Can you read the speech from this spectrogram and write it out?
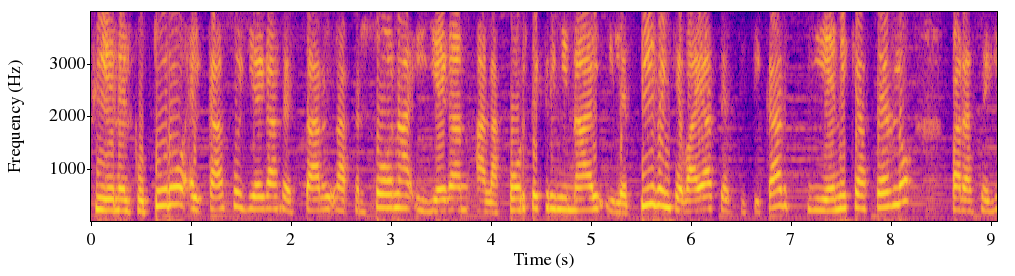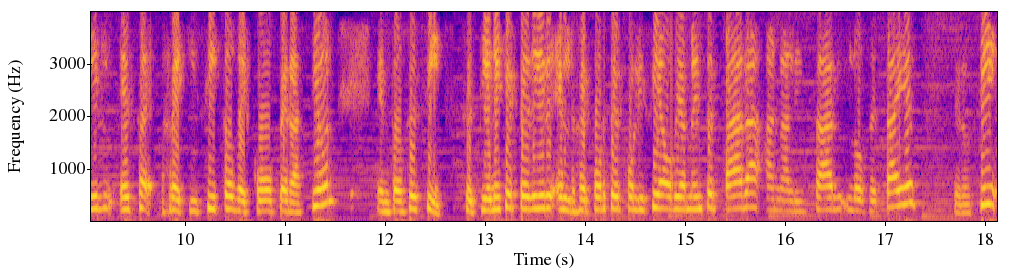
si en el futuro el caso llega a arrestar la persona y llegan a la corte criminal y le piden que vaya a testificar, tiene que hacerlo para seguir ese requisito de cooperación. Entonces sí, se tiene que pedir el reporte de policía obviamente para analizar los detalles, pero sí,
